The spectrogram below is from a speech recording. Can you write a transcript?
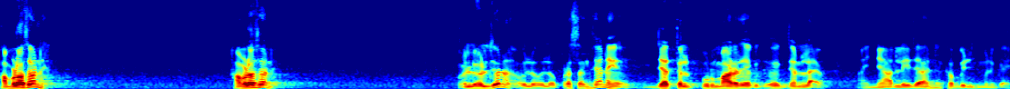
સાંભળો છો ને? સાંભળો છો ને? ઓલો જો ને, ઓલો ઓલો પ્રસંગ છે ને, જેતલપુર મારે એક જણ લાવ્યો. ત્યાં લઈ જાય ને ખબર નથી મને કઈ.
